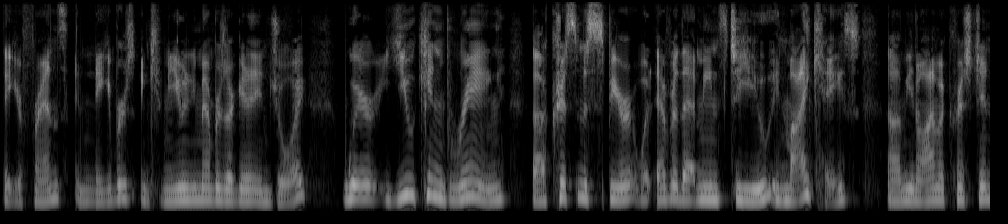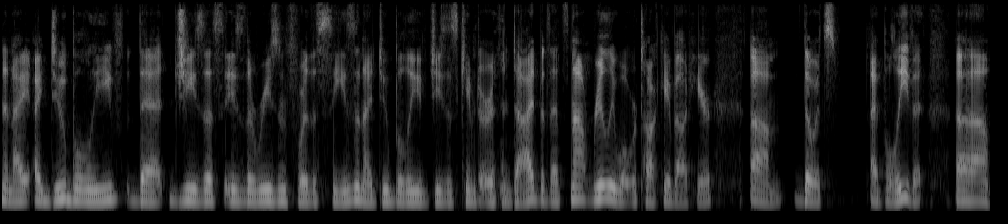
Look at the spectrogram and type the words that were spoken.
that your friends and neighbors and community members are going to enjoy, where you can bring uh, Christmas spirit, whatever that means to you. In my case, um, you know, I'm a Christian and I, I do believe that Jesus is the reason for the season. I do believe Jesus came to earth and died, but that's not really what we're talking about here, um, though it's I believe it, uh,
